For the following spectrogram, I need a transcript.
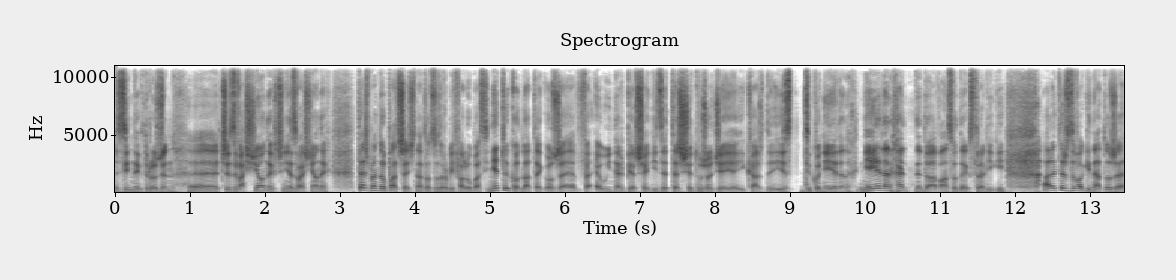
z innych drużyn, czy zwaśnionych, czy niezwaśnionych, też będą patrzeć na to, co zrobi Falubas. I nie tylko dlatego, że w Ewiner pierwszej lidze też się dużo dzieje i każdy jest tylko nie jeden, nie jeden chętny do awansu do Ekstraligi, ale też z uwagi na to, że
